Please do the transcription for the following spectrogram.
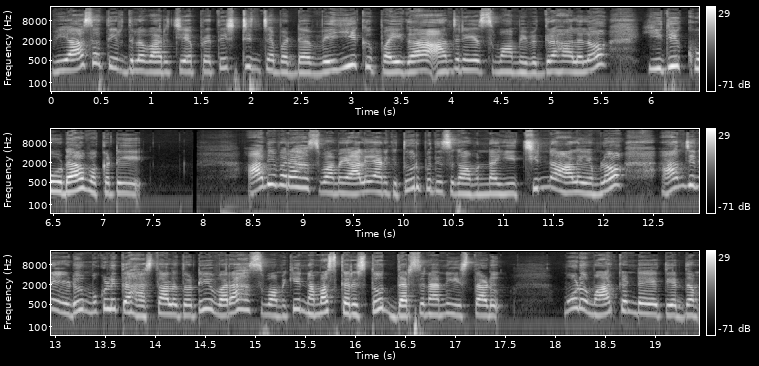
వ్యాసతీర్థుల వారిచే ప్రతిష్ఠించబడ్డ వెయ్యికి పైగా ఆంజనేయ స్వామి విగ్రహాలలో ఇది కూడా ఒకటి. ఆదివరాహస్వామి ఆలయానికి తూర్పు దిశగా ఉన్న ఈ చిన్న ఆలయంలో ఆంజనేయుడు ముకుళిత హస్తాలతోటి వరాహస్వామికి నమస్కరిస్తూ దర్శనాన్ని ఇస్తాడు. మూడు మార్కండేయ తీర్థం.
